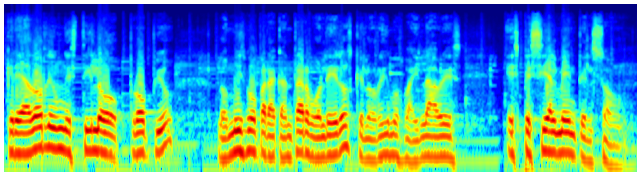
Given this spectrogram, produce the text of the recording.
Creador de un estilo propio, lo mismo para cantar boleros que los ritmos bailables, especialmente el son.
